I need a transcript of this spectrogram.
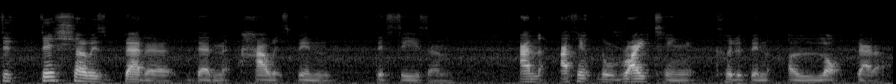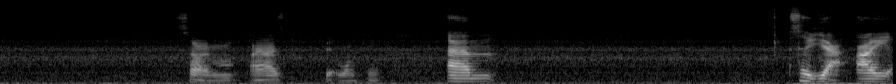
th this show is better than how it's been this season, and I think the writing could have been a lot better. Sorry, my eyes a bit wonky. Um, so yeah, I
